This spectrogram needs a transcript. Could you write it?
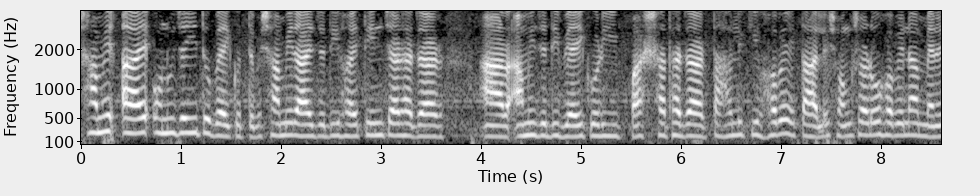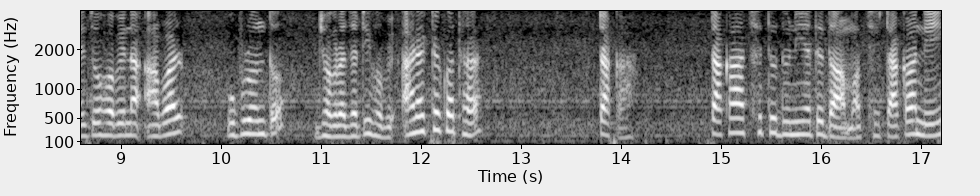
স্বামীর আয় অনুযায়ী তো ব্যয় করতে হবে। স্বামীর আয় যদি হয় তিন চার হাজার আর আমি যদি ব্যয় করি পাঁচ সাত হাজার, তাহলে কি হবে? তাহলে সংসারও হবে না, ম্যানেজও হবে না, আবার উপরন্ত ঝগড়াঝাটি হবে। আর একটা কথা, টাকা। টাকা আছে তো দুনিয়াতে, দাম আছে। টাকা নেই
